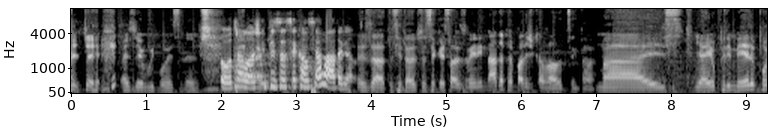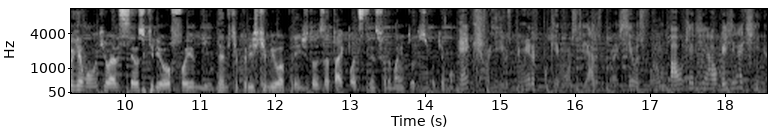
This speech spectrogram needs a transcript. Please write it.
achei, achei muito bom esse meme. Outra Ah, loja que precisa ser cancelada, galera. Exato, centauro precisa ser cancelado. Eles não vendem nada pra para de cavalo de centauro. Mas. E aí, o primeiro Pokémon que o Arceus criou foi o Mew. Tanto que por isso que o Mew aprende todos os ataques e pode se transformar em todos os Pokémon. Actually, os primeiros pokémons criados por Arceus foram Palkia de alga e giratina.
